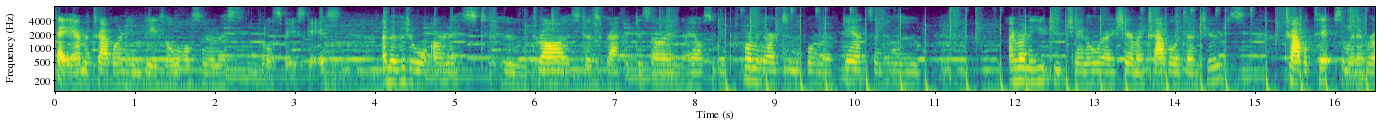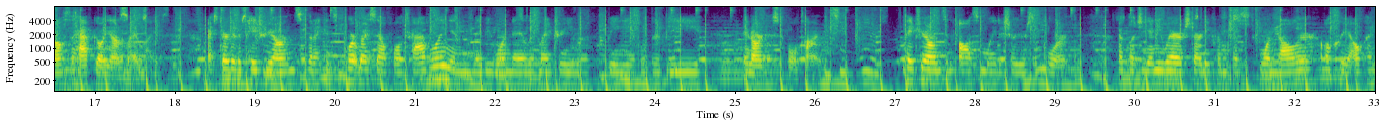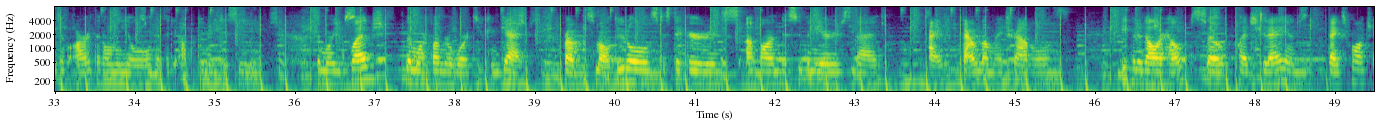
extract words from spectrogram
Hey, I'm a traveler named Basil, also known as Little Space Gaze. I'm a visual artist who draws, does graphic design. I also do performing arts in the form of dance and hula I run a YouTube channel where I share my travel adventures, travel tips, and whatever else I have going on in my life. I started a Patreon so that I can support myself while traveling and maybe one day live my dream of being able to be an artist full time. Patreon's an awesome way to show your support. By pledging anywhere starting from just $1, I'll create all kinds of art that only you'll get the opportunity to see. The more you pledge, the more fun rewards you can get, from small doodles to stickers, up on to souvenirs that I've found on my travels. Even a dollar helps, so pledge today and thanks for watching.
